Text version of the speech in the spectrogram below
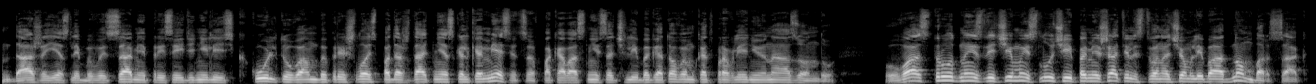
Даже если бы вы сами присоединились к культу, вам бы пришлось подождать несколько месяцев, пока вас не сочли бы готовым к отправлению на Азонду. У вас трудноизлечимый случай помешательства на чем-либо одном, Барсак.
